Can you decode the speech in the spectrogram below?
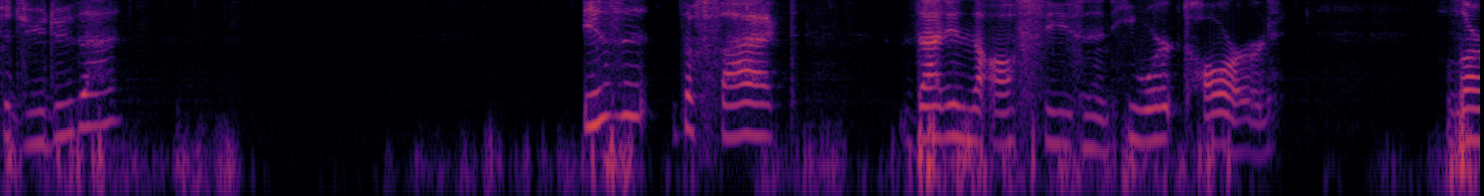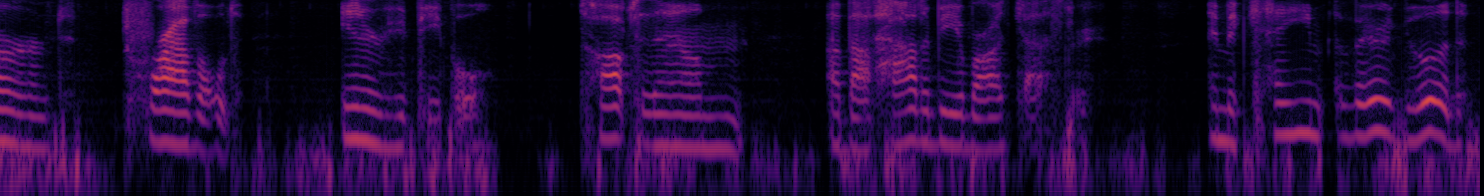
Could you do that? Is it the fact that in the off season he worked hard, learned, traveled, interviewed people, talked to them about how to be a broadcaster? and became a very good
